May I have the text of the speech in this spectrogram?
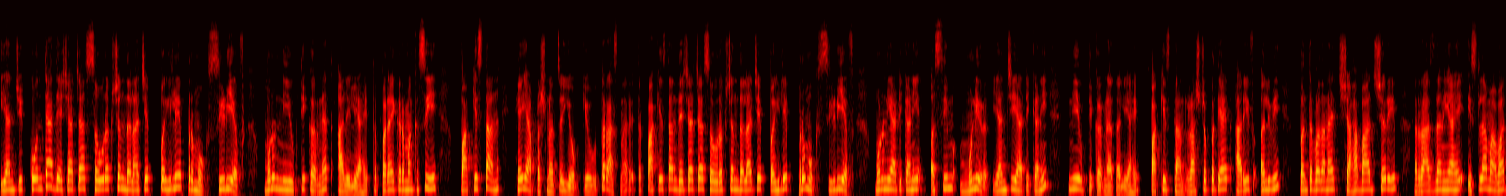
यांची कोणत्या देशाच्या संरक्षण दलाचे पहिले प्रमुख सी डी एफ म्हणून नियुक्ती करण्यात आलेली आहे? तर पर्याय क्रमांक सी पाकिस्तान हे या प्रश्नाचं योग्य उत्तर असणार आहे. तर पाकिस्तान देशाच्या संरक्षण दलाचे पहिले प्रमुख सी डी एफ म्हणून या ठिकाणी असीम मुनीर यांची या ठिकाणी नियुक्ती करण्यात आली आहे. पाकिस्तान राष्ट्रपती आहेत आरिफ अलवी पंतप्रधान आहेत शहाबाद शरीफ राजधानी आहे इस्लामाबाद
